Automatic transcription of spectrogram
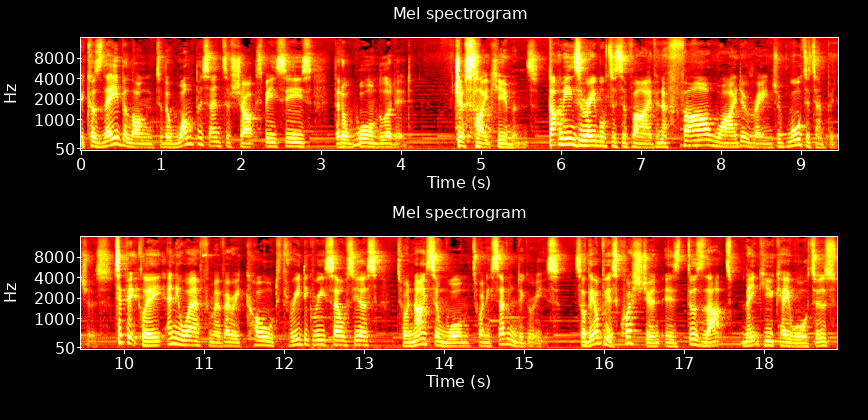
because they belong to the 1% of shark species that are warm-blooded, just like humans. That means they're able to survive in a far wider range of water temperatures, typically anywhere from a very cold 3 degrees Celsius to a nice and warm 27 degrees. So the obvious question is, does that make UK waters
